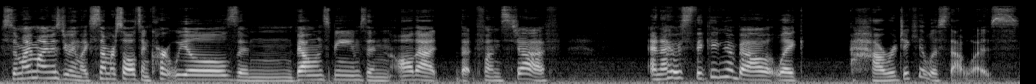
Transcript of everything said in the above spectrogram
so my mind was doing like somersaults and cartwheels and balance beams and all that that fun stuff. And I was thinking about like how ridiculous that was.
